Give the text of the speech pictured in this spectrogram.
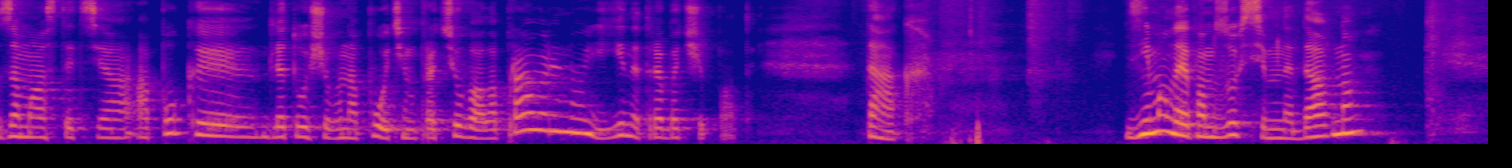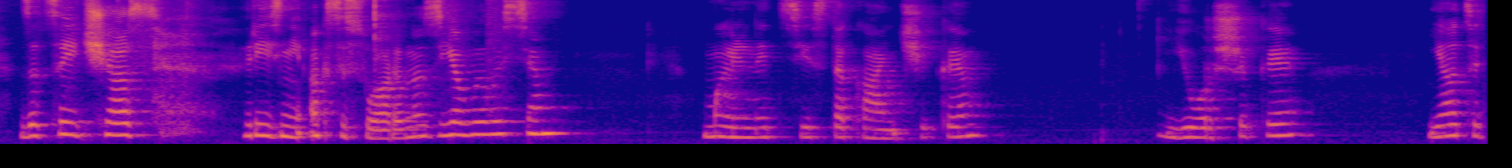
замаститься. А поки для того, щоб вона потім працювала правильно, її не треба чіпати. Так. Знімала я вам зовсім недавно. За цей час різні аксесуари в нас з'явилися: мильниці, стаканчики, йоршики. Я оце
